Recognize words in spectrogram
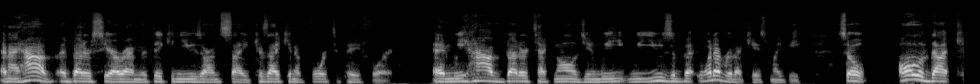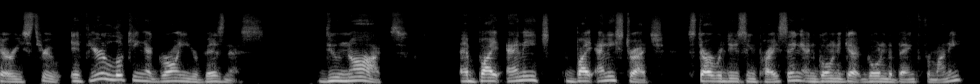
And I have a better CRM that they can use on site because I can afford to pay for it. And we have better technology and we we use a bit whatever that case might be. So all of that carries through. If you're looking at growing your business, do not by any by any stretch start reducing pricing and going to get going to the bank for money.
